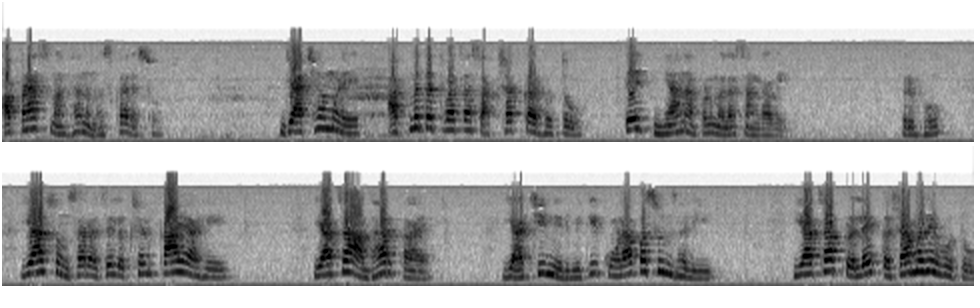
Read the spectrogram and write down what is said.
आपणास माझा नमस्कार असो. ज्याच्यामुळे आत्मतत्वाचा साक्षात्कार होतो ते ज्ञान आपण मला सांगावे. प्रभू या संसाराचे लक्षण काय आहे? याचा आधार काय? याची निर्मिती कोणापासून झाली? याचा प्रलय कशामध्ये होतो?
